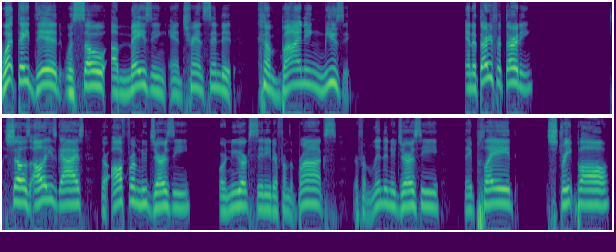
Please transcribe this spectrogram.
what they did was so amazing and transcended combining music. And the 30 for 30 shows all of these guys, they're all from New Jersey or New York City. They're from the Bronx, they're from Linden, New Jersey. They played street ball.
